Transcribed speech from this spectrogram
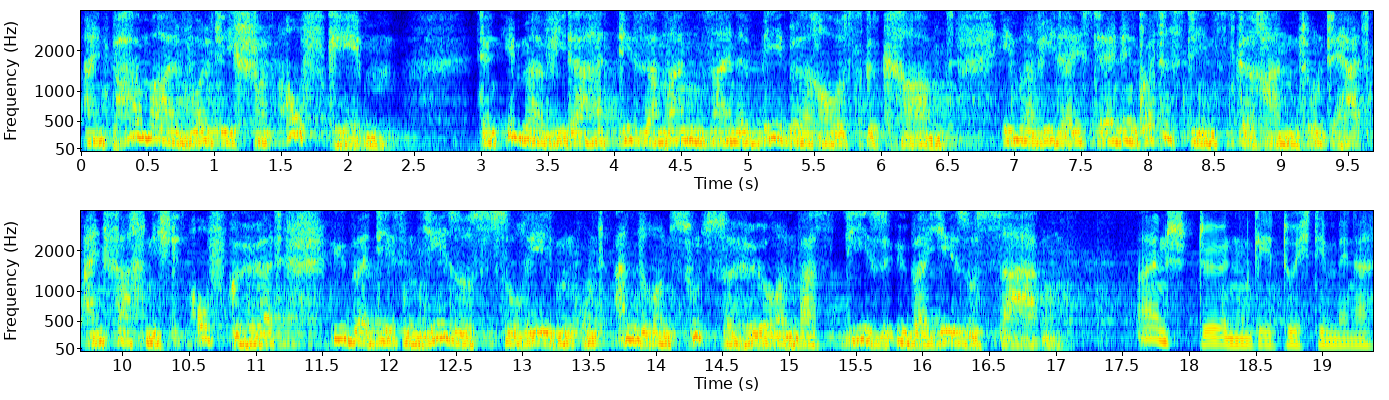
Ein paar Mal wollte ich schon aufgeben. Denn immer wieder hat dieser Mann seine Bibel rausgekramt. Immer wieder ist er in den Gottesdienst gerannt und er hat einfach nicht aufgehört, über diesen Jesus zu reden und anderen zuzuhören, was diese über Jesus sagen. Ein Stöhnen geht durch die Menge.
